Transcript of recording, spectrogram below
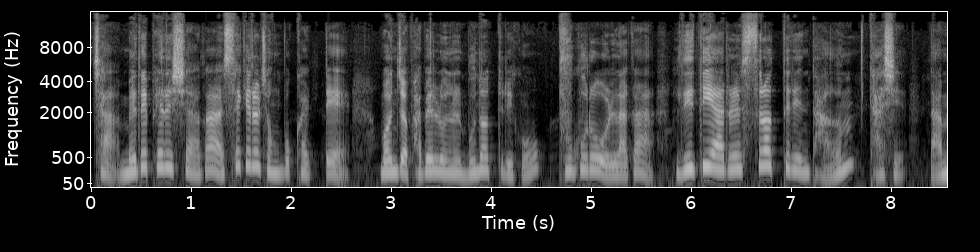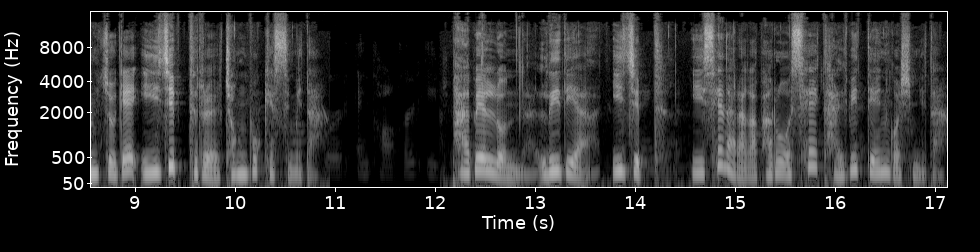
자, 메데 페르시아가 세계를 정복할 때 먼저 바벨론을 무너뜨리고 북으로 올라가 리디아를 쓰러뜨린 다음 다시 남쪽의 이집트를 정복했습니다. 바벨론, 리디아, 이집트 이 세 나라가 바로 새 갈빗대인 것입니다.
